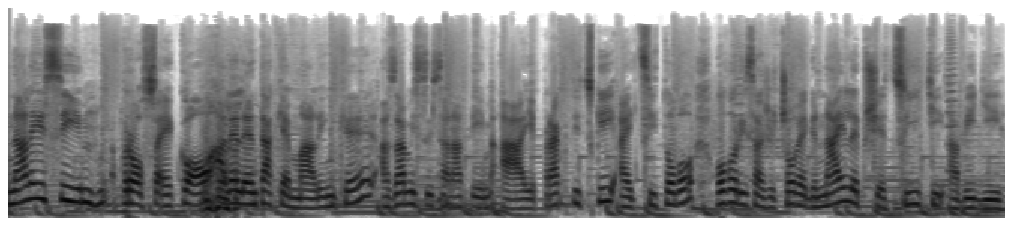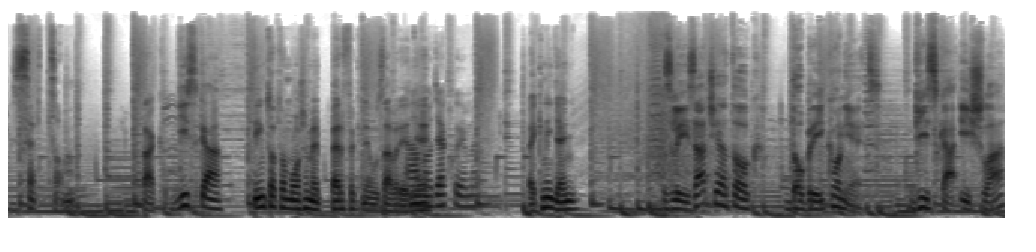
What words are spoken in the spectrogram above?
nalej si proseko, ale len také malinké a zamysli sa nad tým aj prakticky, aj citovo. Hovorí sa, že človek najlepšie cíti a vidí srdcom. Tak, Giska, týmto to môžeme perfektne uzavrieť, Áno, nie? ďakujeme. Pekný deň. Zlý začiatok, dobrý koniec. Giska išla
